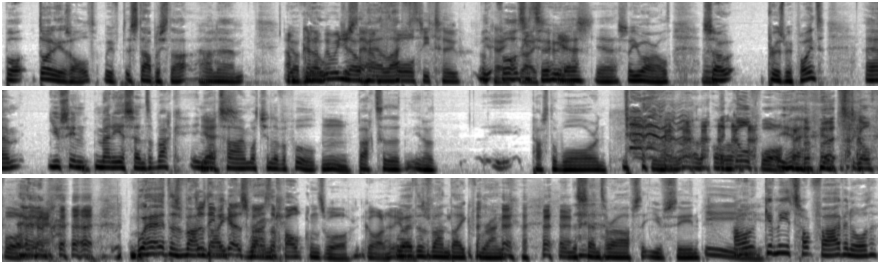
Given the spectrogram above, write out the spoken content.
But Doyley is old. We've established that, and um, you I'm have no, we just no say hair I'm left. forty-two? Okay, 42, right, yeah, yes. yeah. So you are old. Yeah. So proves my point. Um, you've seen many a centre back in Yes. your time watching Liverpool. Hmm. Back to the you know past the war and you know, The of- Gulf War, Yeah. the first Gulf War. Yeah. Where does Van Doesn't Dijk even get as far as the rank? Falklands War. Go on. Anyway. Where does Van Dijk rank in the centre halves that you've seen? How- give me your top five in order.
